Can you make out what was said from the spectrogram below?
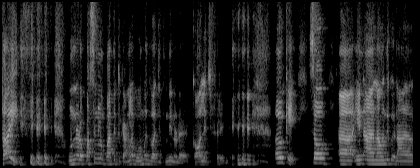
hi உன்னோட பசங்களும் பார்த்துட்டு இருக்காங்களா முகமது வாஜித் வந்து என்னோட காலேஜ் ஃப்ரெண்ட் ஓகே ஸோ நான் வந்து நான்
